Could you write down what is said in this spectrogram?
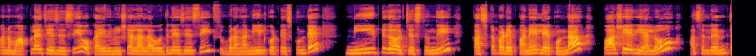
మనం అప్లై చేసేసి ఒక ఐదు నిమిషాలు అలా వదిలేసేసి శుభ్రంగా నీళ్ళు కొట్టేసుకుంటే నీట్గా వచ్చేస్తుంది. కష్టపడే పనే లేకుండా వాష్ ఏరియాలో అసలు ఎంత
